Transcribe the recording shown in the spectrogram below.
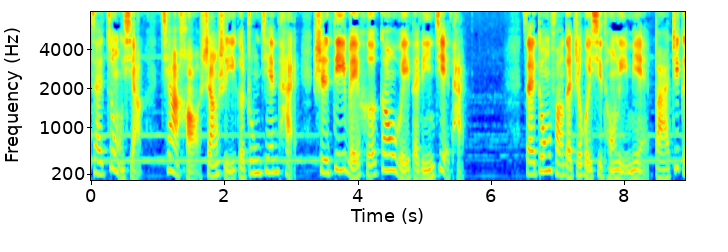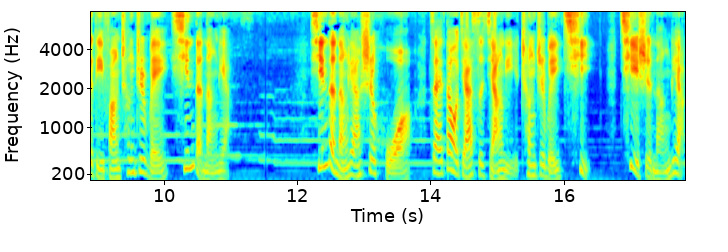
在纵向。恰好商是一个中间态，是低维和高维的临界态。在东方的智慧系统里面，把这个地方称之为新的能量。新的能量是火，在道家思想里称之为气。气是能量，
